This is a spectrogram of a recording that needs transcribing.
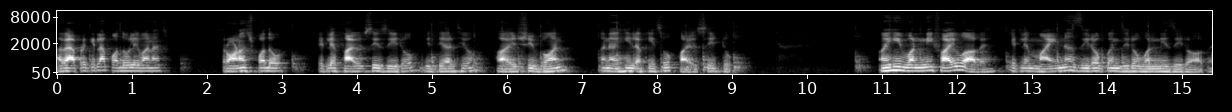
હવે આપણે કેટલા પદો લેવાના છે? ત્રણ જ પદો. એટલે ફાઇવ સી ઝીરો વિદ્યાર્થીઓ ફાઇવ સી વન અને અહીં લખીશું ફાઇવ સી ટુ અહીં વનની ફાઇવ આવે, એટલે માઇનસ ઝીરો પોઈન્ટ ઝીરો વનની ઝીરો આવે.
